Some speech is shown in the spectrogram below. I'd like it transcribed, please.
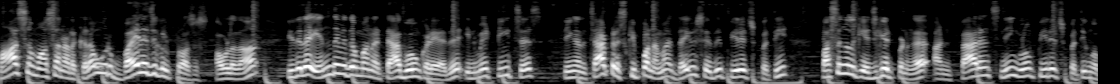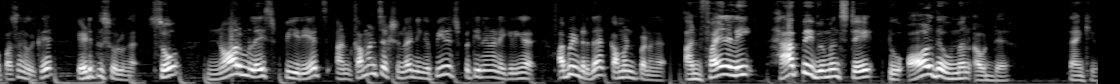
மாதம் மாதம் நடக்கிற ஒரு பயாலஜிக்கல் ப்ராசஸ் அவ்வளோதான் இதில் எந்த விதமான டேபுவும் கிடையாது. இனிமேல் டீச்சர்ஸ் நீங்கள் அந்த சாப்டர் ஸ்கிப் பண்ணாமல் தயவு செய்து பீரியட்ஸ் பற்றி பசங்களுக்கு எஜுகேட் பண்ணுங்கள் அண்ட் பேரண்ட்ஸ் நீங்களும் பீரியட்ஸ் பற்றி உங்கள் பசங்களுக்கு எடுத்து சொல்லுங்கள் so normalise periods and comment செக்ஷனில் நீங்கள் பீரியட்ஸ் பற்றி என்ன நினைக்கிறீங்க அப்படின்றத கமெண்ட் பண்ணுங்கள் and finally happy women's day to all the woman out there thank you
